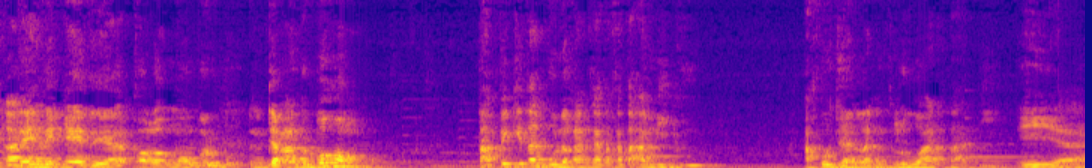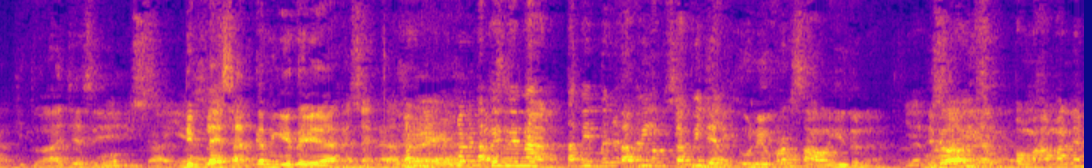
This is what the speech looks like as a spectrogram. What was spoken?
tekniknya itu ya kalau mau berbo- jangan berbohong. Tapi kita gunakan kata-kata ambigu. Aku jalan keluar tadi. Iya. Gitu aja sih. Oh bisa ya diplesetkan gitu ya? Diplesetkan. Iya, iya. Tapi memang- tapi bener- tapi tapi jadi universal gitu nah. Ya, jadi orang iya. bisa pemahamannya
